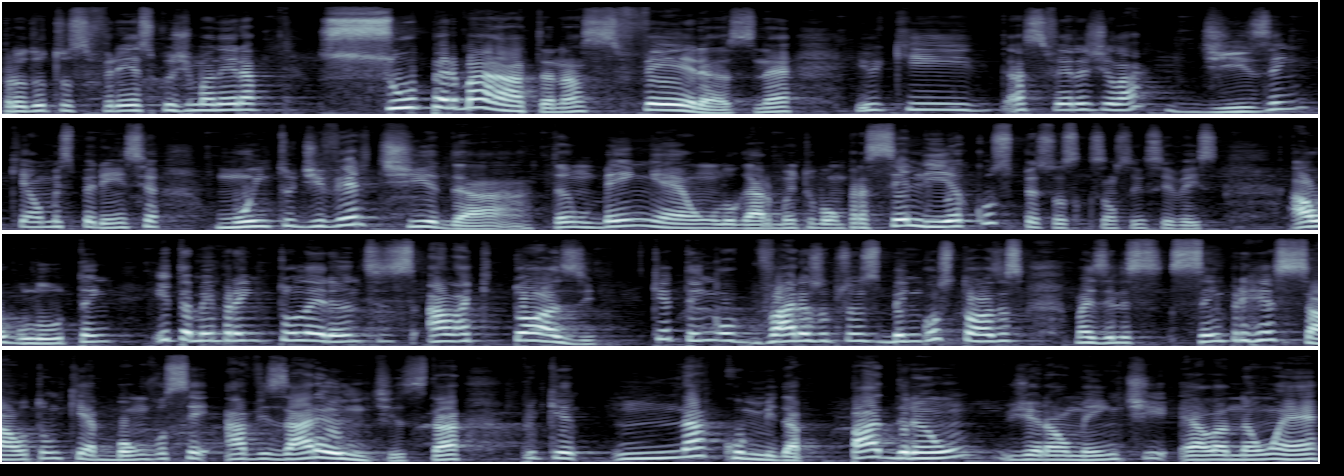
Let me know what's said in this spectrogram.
produtos frescos de maneira super barata nas feiras, né? E que as feiras de lá dizem que é uma experiência muito divertida. Também é um lugar muito bom para celíacos, pessoas que são sensíveis ao glúten, e também para intolerantes à lactose que tem várias opções bem gostosas, mas eles sempre ressaltam que é bom você avisar antes, tá? Porque na comida padrão, geralmente ela não é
